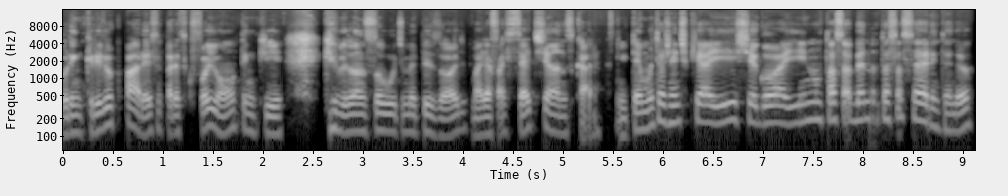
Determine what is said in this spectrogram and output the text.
Por incrível que pareça, parece que foi ontem que, que lançou o último episódio, mas já faz sete anos, cara. E tem muita gente que aí chegou aí e não tá sabendo dessa série, entendeu?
